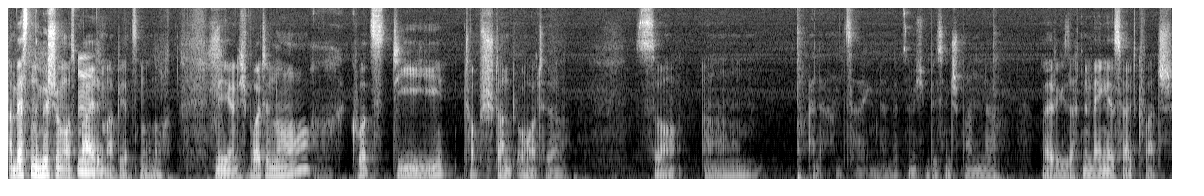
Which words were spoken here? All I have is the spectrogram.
am besten eine Mischung aus beidem ab jetzt nur noch. Nee, und ich wollte noch kurz die Top-Standorte. So, ähm, alle anzeigen, dann wird es nämlich ein bisschen spannender. Weil, wie gesagt, eine Menge ist halt Quatsch.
